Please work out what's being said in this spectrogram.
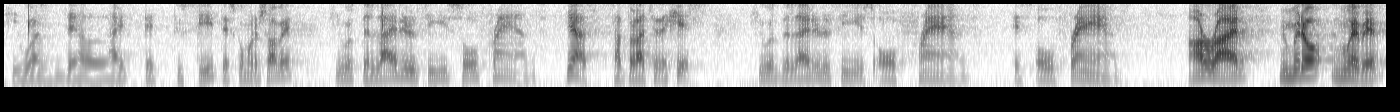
He was delighted to see. ¿Es como resuelve? He was delighted to see his old friend. Yes, salto el H de his. He was delighted to see his old friend. His old friend. All right. Número 9.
